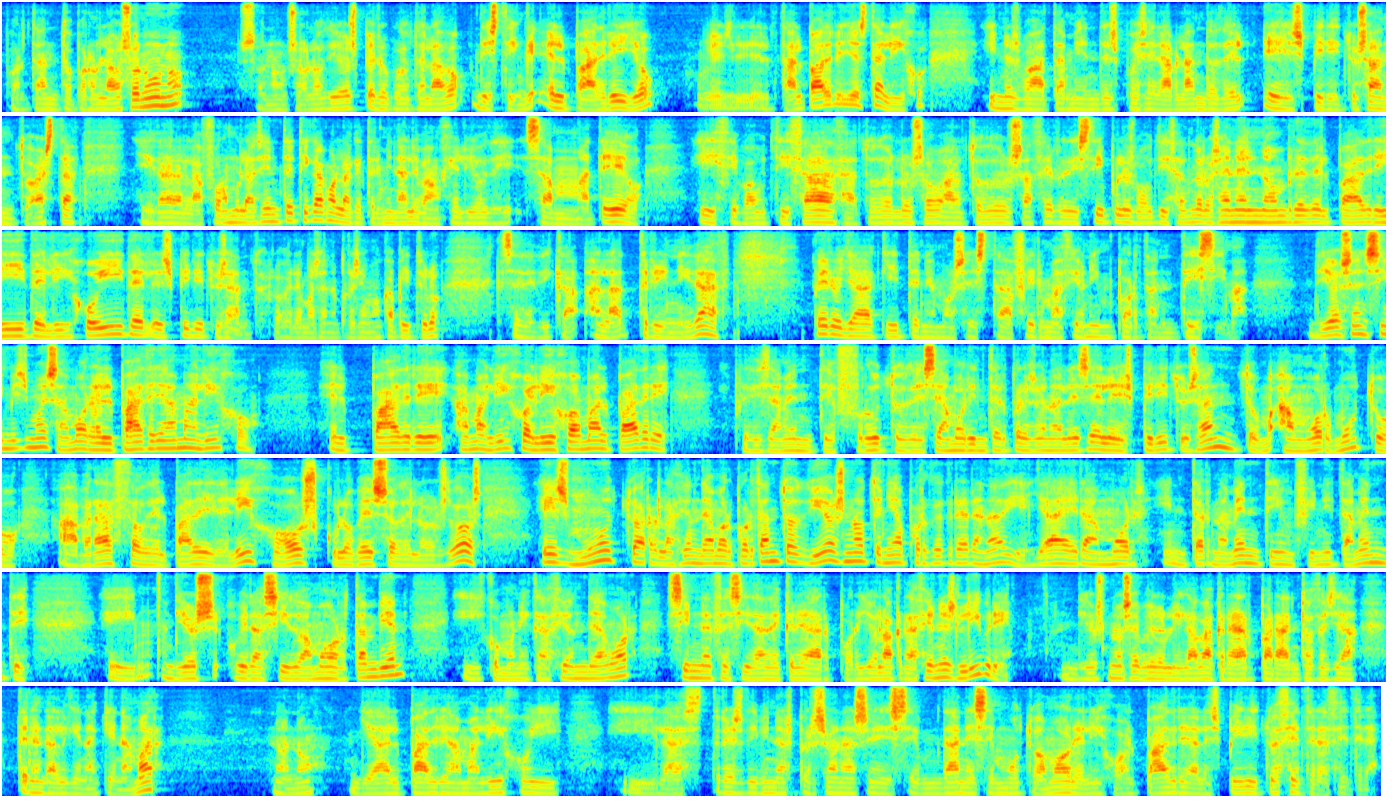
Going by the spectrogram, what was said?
Por tanto, por un lado son uno, son un solo Dios, pero por otro lado distingue el Padre y yo. Está el Padre y está el Hijo. Y nos va también después ir hablando del Espíritu Santo, hasta llegar a la fórmula sintética con la que termina el Evangelio de San Mateo. Y dice, bautizad a todos los a todos hacer discípulos, bautizándolos en el nombre del Padre y del Hijo y del Espíritu Santo. Lo veremos en el próximo capítulo que se dedica a la Trinidad. Pero ya aquí tenemos esta afirmación importantísima. Dios en sí mismo es amor. El Padre ama al Hijo. El Padre ama al Hijo. El Hijo ama al Padre. precisamente fruto de ese amor interpersonal es el Espíritu Santo. Amor mutuo. Abrazo del Padre y del Hijo. Ósculo, beso de los dos. es mutua relación de amor. Por tanto, Dios no tenía por qué creer a nadie, ya era amor internamente, infinitamente. Y Dios hubiera sido amor también y comunicación de amor sin necesidad de crear. Por ello la creación es libre. Dios no se ve obligado a crear para entonces ya tener a alguien a quien amar. No, no, ya el Padre ama al Hijo y, las tres divinas personas se, dan ese mutuo amor, el Hijo al Padre, al Espíritu, etcétera, etcétera.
